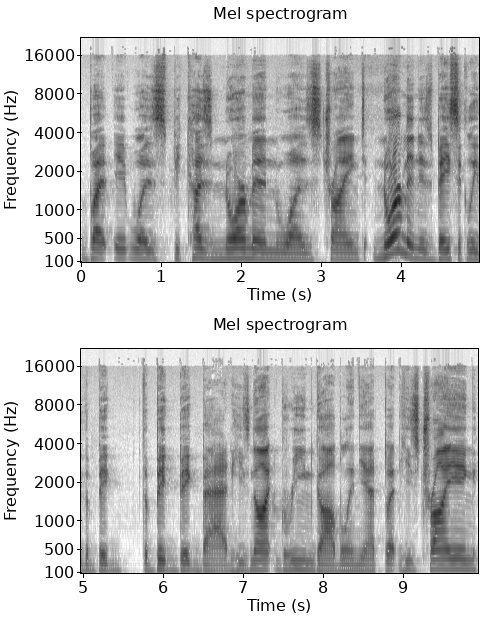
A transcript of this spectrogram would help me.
But it was because Norman was trying to. Norman is basically the big, the big, big bad. He's not Green Goblin yet, but he's trying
